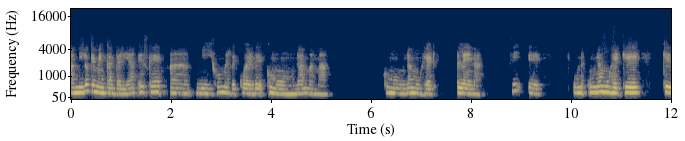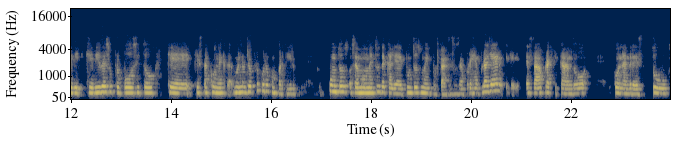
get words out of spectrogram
a mí lo que me encantaría es que a mi hijo me recuerde como una mamá, como una mujer plena, ¿sí? Eh, una, mujer que, que, vive su propósito, que, que está conectada. Bueno, yo procuro compartir puntos, o sea, momentos de calidad y puntos muy importantes. O sea, por ejemplo, ayer eh, estaba practicando con Andrés tu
